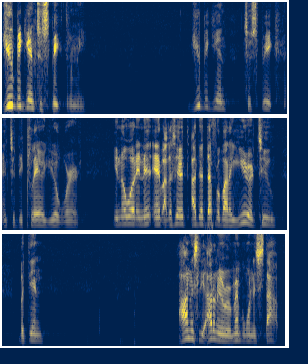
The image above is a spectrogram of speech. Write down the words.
You begin to speak through me. You begin to speak and to declare your word. You know what? And, and like I said, I did that for about a year or two, but then honestly, I don't even remember when it stopped.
